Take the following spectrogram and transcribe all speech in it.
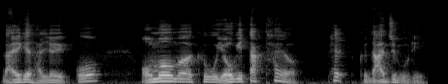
날개 달려 있고 어마어마 크고 여기 딱 타요. 펠, 그 나주굴이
